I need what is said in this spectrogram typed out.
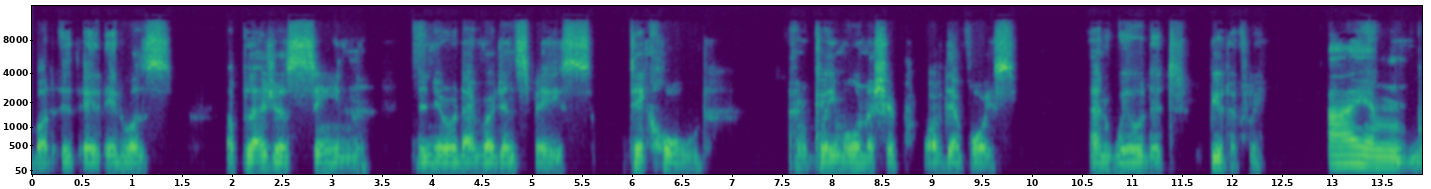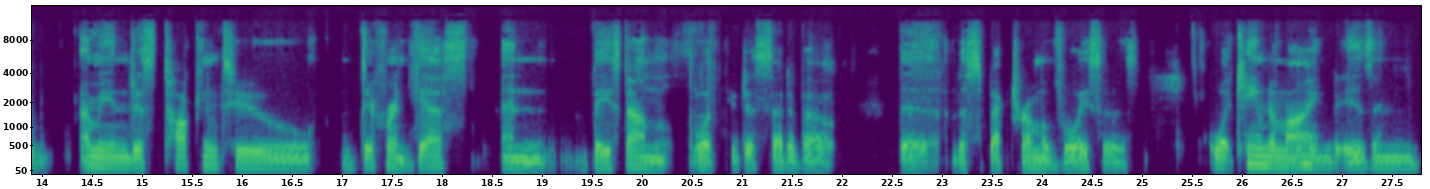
but it, it, it was a pleasure seeing the neurodivergent space take hold and claim ownership of their voice and wield it beautifully. I am, I mean, just talking to different guests and based on what you just said about the the spectrum of voices what came to mind is in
